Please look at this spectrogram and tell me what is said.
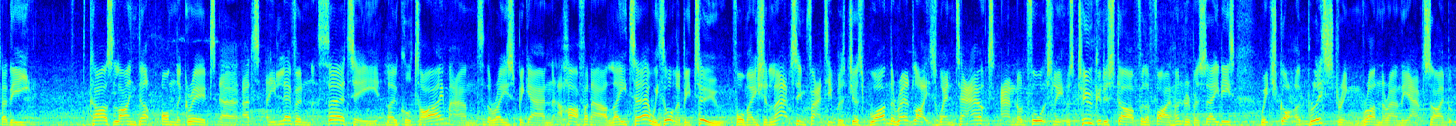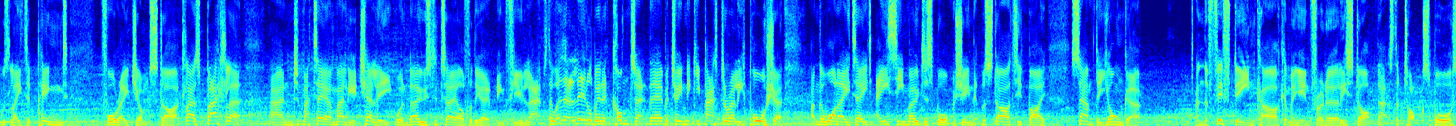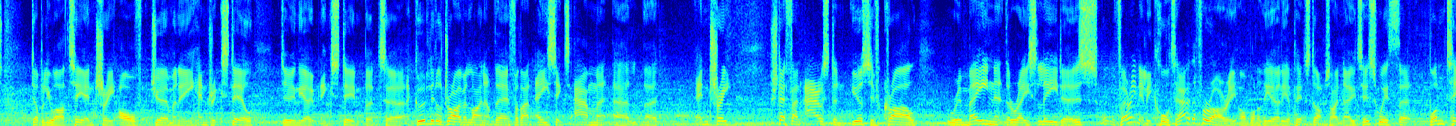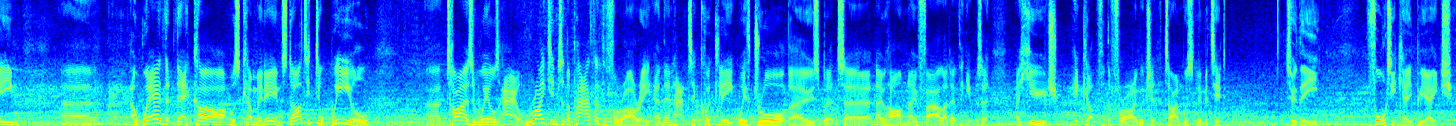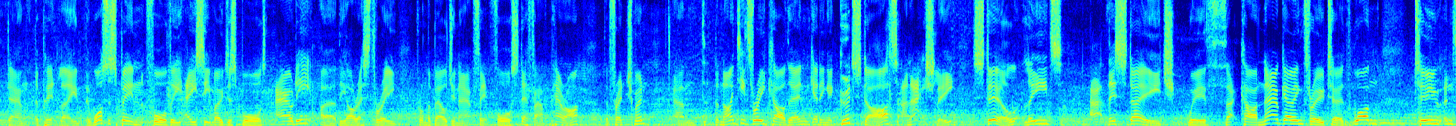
So the cars lined up on the grid uh, at 11.30 local time and the race began a half an hour later. We thought there'd be two formation laps. In fact, it was just one. The red lights went out and unfortunately it was too good a start for the 500 Mercedes, which got a blistering run around the outside but was later pinged for a jump start. Klaus Bachler and Matteo Malucelli were nose to tail for the opening few laps. There was a little bit of contact there between Nicky Pastorelli's Porsche and the 188 AC Motorsport machine that was started by Sam Dejonghe. And the 15 car coming in for an early stop, that's the Top Sport WRT entry of Germany. Hendrik Still doing the opening stint, but uh, a good little driver lineup there for that A6 AM uh, uh, entry. Stefan Aust and Josef Kral remain the race leaders. very nearly caught out the Ferrari on one of the earlier pit stops, I noticed, with uh, one team uh, aware that their car was coming in, started to wheel uh, tyres and wheels out right into the path of the Ferrari and then had to quickly withdraw those. But uh, no harm, no foul. I don't think it was a, a huge hiccup for the Ferrari, which at the time was limited to the 40 kph down the pit lane. There was a spin for the AC Motorsport Audi, uh, the RS3 from the Belgian outfit for Stéphane Perrin, the Frenchman. And the 93 car then getting a good start and actually still leads at this stage with that car now going through turns one, two and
